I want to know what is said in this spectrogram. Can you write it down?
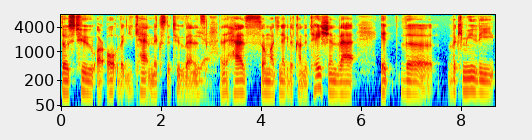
those two are all that you can't mix the two then it's Yeah. and it has so much negative connotation that it the the community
